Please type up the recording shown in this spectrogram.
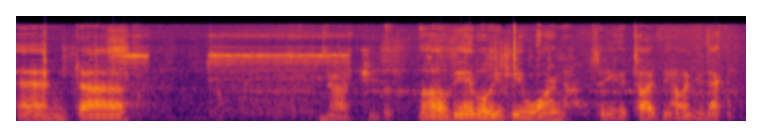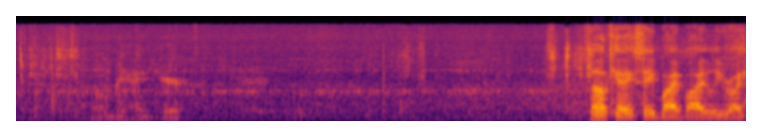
and uh, Notches. I'll be able to be worn, so you get tied behind your neck. Oh, behind here. Okay, say bye bye, Leroy.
